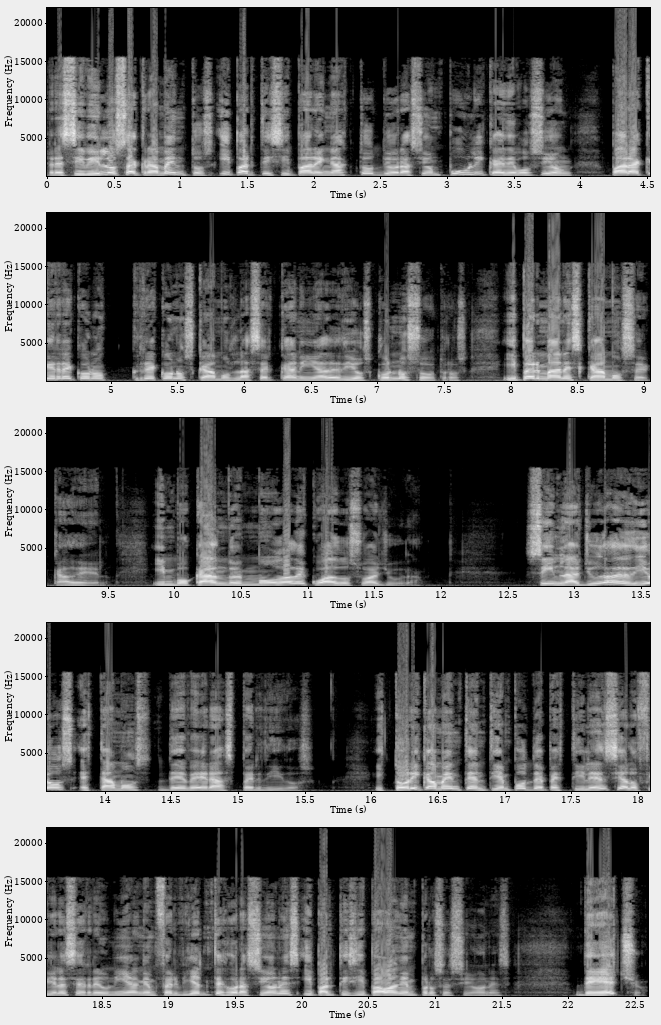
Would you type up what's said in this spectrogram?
recibir los sacramentos y participar en actos de oración pública y devoción para que reconozcamos la cercanía de Dios con nosotros y permanezcamos cerca de Él, invocando en modo adecuado su ayuda. Sin la ayuda de Dios estamos de veras perdidos. Históricamente, en tiempos de pestilencia, los fieles se reunían en fervientes oraciones y participaban en procesiones. De hecho,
